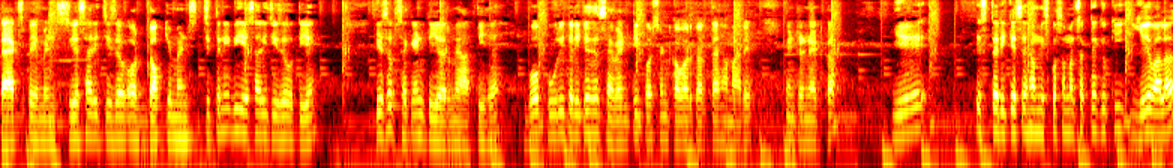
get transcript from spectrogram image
टैक्स पेमेंट्स ये सारी चीज़ें और डॉक्यूमेंट्स जितनी भी ये सारी चीज़ें होती है, ये सब सेकेंड ईयर में आती है। वो पूरी तरीके से सेवेंटी परसेंट कवर करता है हमारे इंटरनेट का। ये इस तरीके से हम इसको समझ सकते हैं क्योंकि ये वाला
